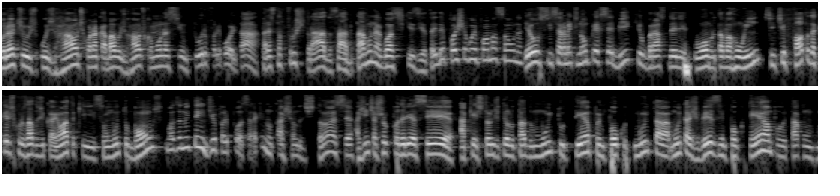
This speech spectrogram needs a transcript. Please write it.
durante os, os rounds, quando acabava os rounds, com a mão na cintura, eu falei, pô, ele tá, parece que tá frustrado, sabe? Tava um negócio esquisito. Aí depois chegou a informação, né? Eu, sinceramente, não percebi que o braço dele, o ombro tava ruim, senti falta daqueles cruzados de canhota que são muito bons, mas eu não entendi. Eu falei, pô, será que ele não tá achando distância? A gente achou que poderia ser a questão de ter lutado muito tempo em pouco, muita, muitas vezes em pouco tempo, tá com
